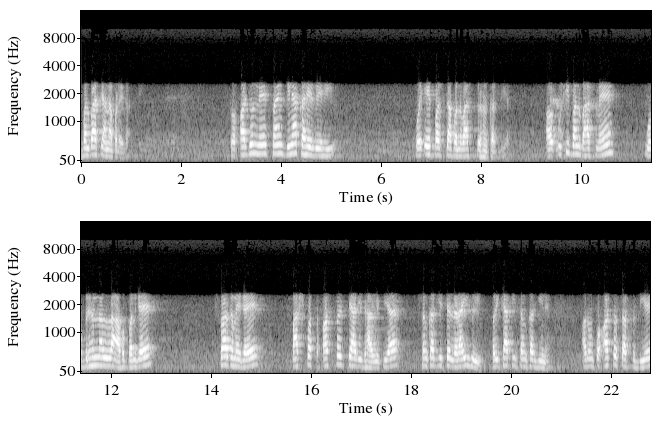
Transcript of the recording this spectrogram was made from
वनवास जाना पड़ेगा? तो अर्जुन ने स्वयं बिना कहे हुए ही वो एक वर्ष का वनवास ग्रहण कर लिया। और उसी वनवास में वो बृहन्नल्लाह बन गए, स्वर्ग में गए पाशुपत अस्त्र इत्यादि धारण किया। शंकर जी से लड़ाई हुई, परीक्षा की शंकर जी ने। और उनको अस्त्र शस्त्र दिए,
